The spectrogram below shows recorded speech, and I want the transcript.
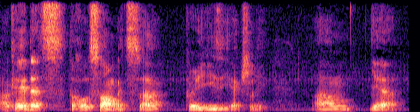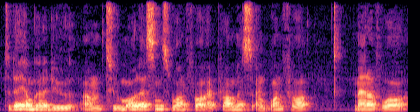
Okay, that's the whole song. It's uh, pretty easy actually. Um, yeah, today I'm gonna do um, two more lessons, one for I Promise and one for Man of War.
